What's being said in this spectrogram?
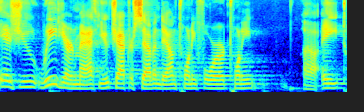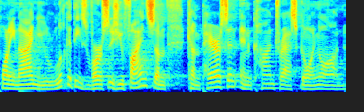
as you read here in Matthew chapter 7, down 24, 28, uh, 29, you look at these verses, you find some comparison and contrast going on.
